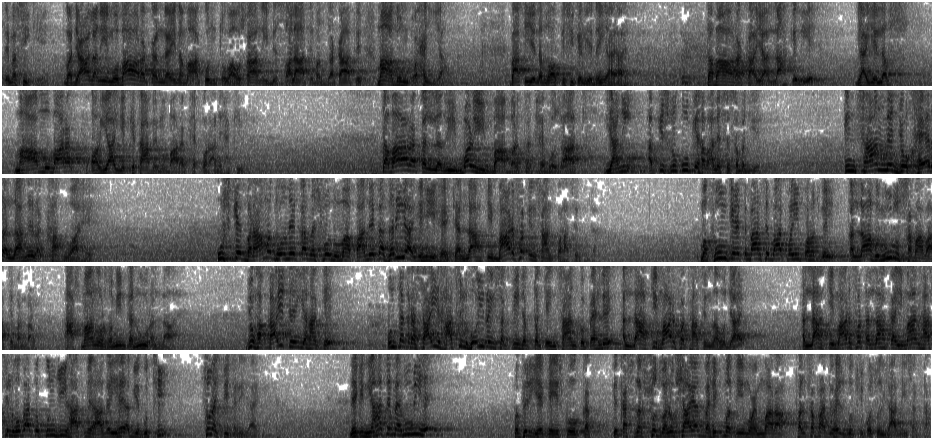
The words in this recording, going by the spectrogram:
حضرت مسیح کی ہے۔ وجالنی مبارک نما کن تو اوسانی بسلات و زکات معدم تو حیا۔ باقی یہ لفظ اور کسی کے لیے نہیں آیا ہے۔ تبارکا یا اللہ کے لیے، یا یہ لفظ معام مبارک اور یا یہ کتاب مبارک ہے قرآن حکیم۔ تبارک الزی بڑی بابرکت ہے وہ ذات۔ یعنی اب اس رکوع کے حوالے سے سمجھیے انسان میں جو خیر اللہ نے رکھا ہوا ہے اس کے برامد ہونے کا نشو و نما پانے کا ذریعہ یہی ہے کہ اللہ کی معرفت انسان کو حاصل ہو جائے۔ مفہوم کے اعتبار سے بات وہیں پہنچ گئی، اللہ نور السماوات والارض۔ آسمان اور زمین کا نور اللہ ہے۔ جو حقائق ہیں یہاں کے، ان تک رسائی حاصل ہو ہی نہیں سکتی جب تک کہ انسان کو پہلے اللہ کی معرفت حاصل نہ ہو جائے۔ اللہ کی معرفت، اللہ کا ایمان حاصل ہوگا تو کنجی ہاتھ میں آ گئی ہے، اب یہ گتھی سلجھتی چلی جائے گی۔ لیکن یہاں سے محرومی ہے۔ تو پھر یہ کہ اس کو کہ کس شد و لک شاید بحکمت ای معمارہ فلسفہ جو ہے اس گتھی کو سلجھا نہیں سکتا۔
